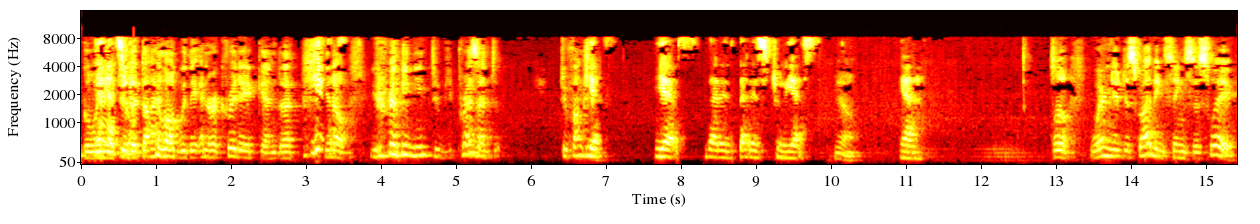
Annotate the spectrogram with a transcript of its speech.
going That's into right. the dialogue with the inner critic and, uh, yes. you know, you really need to be present to function. Yes. Yes. That is, that is true. Yes. Yeah. Yeah. So when you're describing things this way,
